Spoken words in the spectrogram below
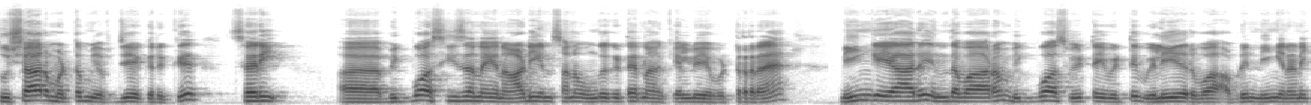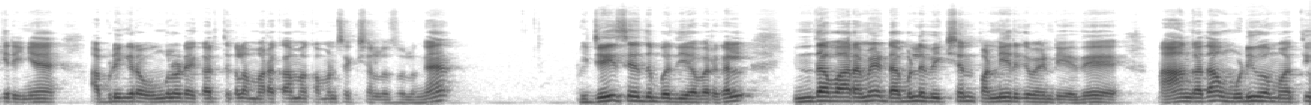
துஷார் மற்றும் எஃப்ஜேக்கு இருக்கு. சரி, பிக் பாஸ் சீசன் என் ஆடியன்ஸான உங்ககிட்ட நான் கேள்வியை விட்டுறேன் நீங்க யாரு இந்த வாரம் பிக் பாஸ் வீட்டை விட்டு வெளியேறுவா அப்படின்னு நீங்க நினைக்கிறீங்க அப்படிங்கிற உங்களுடைய கருத்துக்களை மறக்காம கமெண்ட் செக்ஷன்ல சொல்லுங்க. விஜய் சேதுபதி அவர்கள் இந்த வாரமே டபுள் எவிக்ஷன் பண்ணியிருக்க வேண்டியது. நாங்கள் தான் முடிவை மாற்றி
